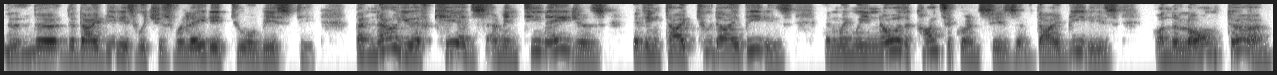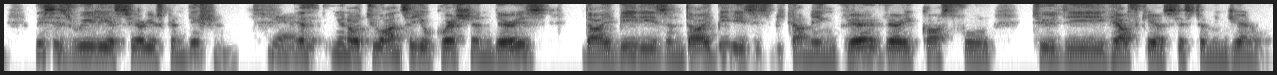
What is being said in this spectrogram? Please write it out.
the, mm-hmm. the, the diabetes which is related to obesity. But now you have kids, I mean, teenagers having type 2 diabetes. And when we know the consequences of diabetes, on the long term, this is really a serious condition. Yes. And you know, to answer your question, there is diabetes, and diabetes is becoming very, very costful to the healthcare system in general.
